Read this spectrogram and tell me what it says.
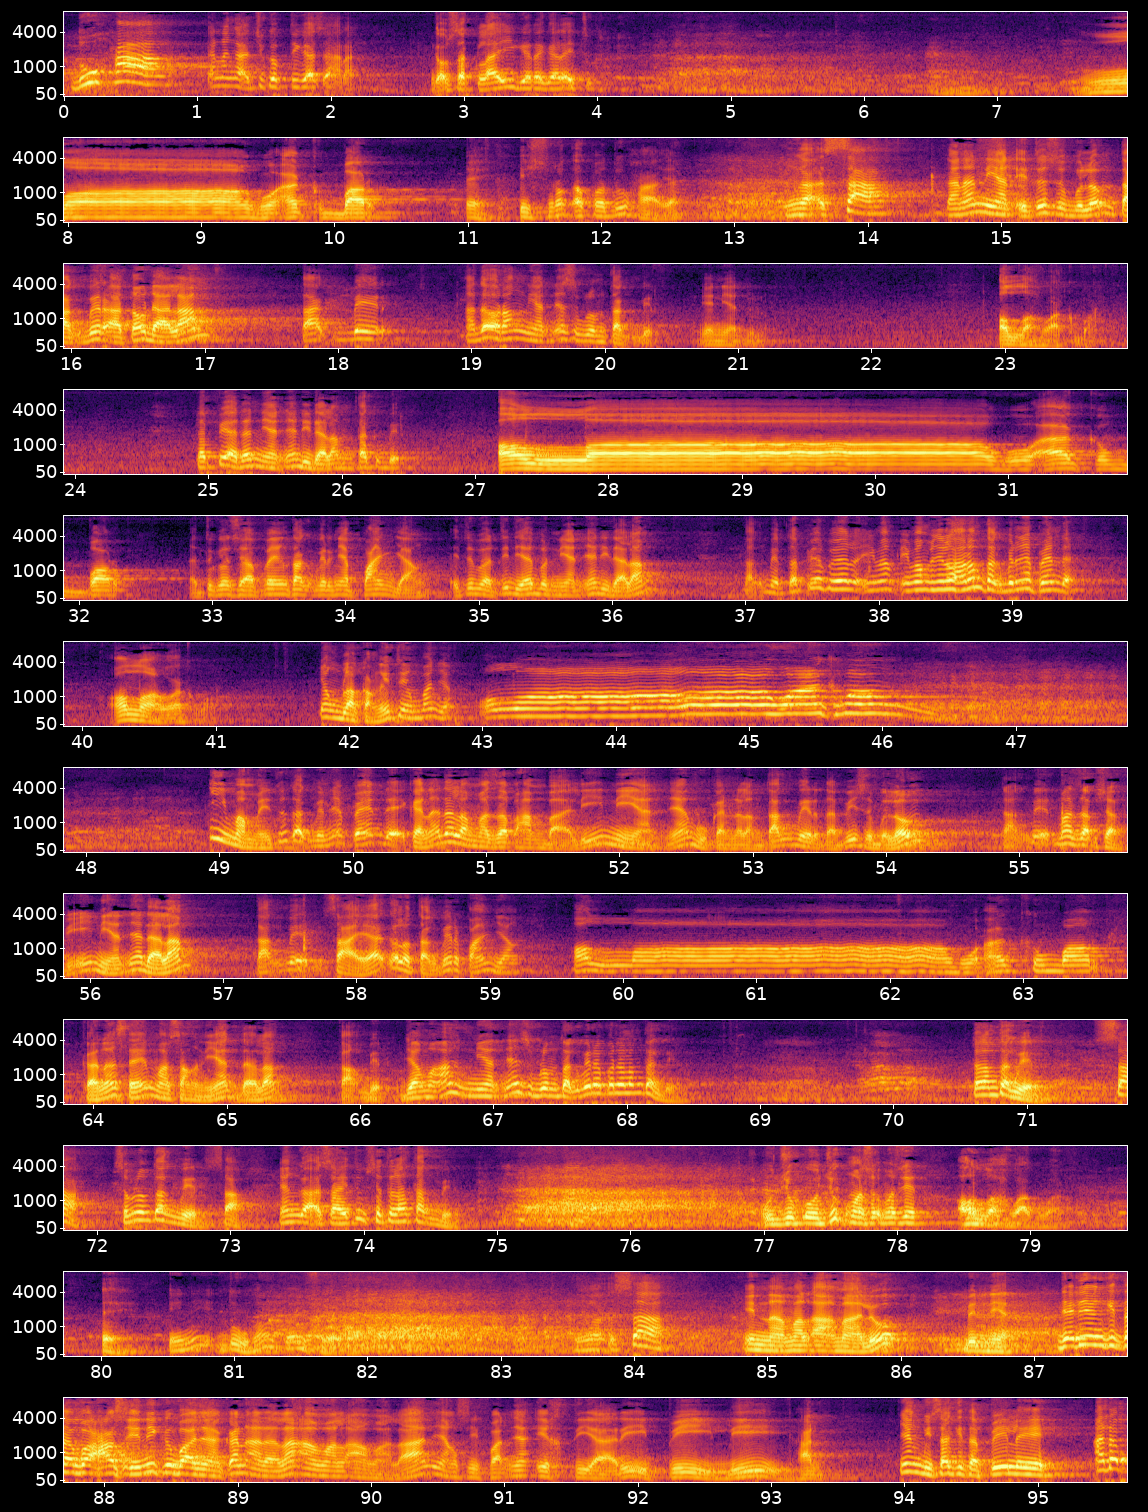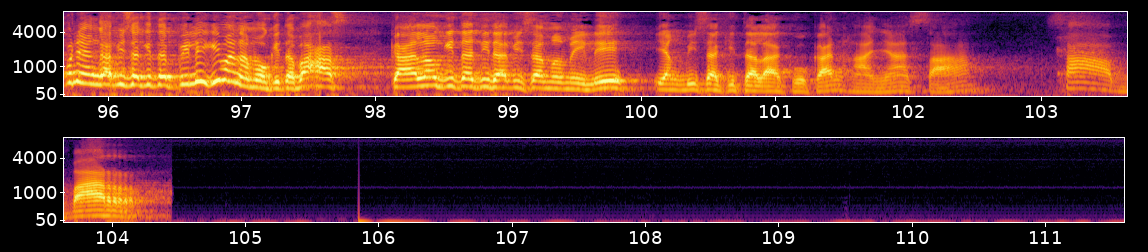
Duha. Karena nggak cukup tiga syarat. Nggak usah kelahi gara-gara itu. Allahu Akbar. Eh, isyrok apa duha ya? Enggak sah. Karena niat itu sebelum takbir atau dalam takbir. Ada orang niatnya sebelum takbir. Dia niat dulu. Allahu Akbar. Tapi ada niatnya di dalam takbir. Allahu Akbar. Itu kalau siapa yang takbirnya panjang, itu berarti dia berniatnya di dalam takbir. Tapi apa ya, Imam Imam Masjidil Haram takbirnya pendek. Allahu Akbar. Yang belakang itu yang panjang. Allahu Akbar. Imam itu takbirnya pendek karena dalam mazhab Hambali niatnya bukan dalam takbir tapi sebelum takbir. Mazhab Syafi'i niatnya dalam takbir. Saya kalau takbir panjang. Allahu Akbar. Karena saya masang niat dalam takbir. Jamaah niatnya sebelum takbir apa dalam takbir? Dalam takbir. Sah. Sebelum takbir, sah. Yang enggak sah itu setelah takbir. Ujuk-ujuk masuk masjid, Allah Akbar. Eh, ini duha sih? Enggak sah. Innamal a'malu binniyat. Jadi yang kita bahas ini kebanyakan adalah amal-amalan yang sifatnya ikhtiari, pilihan. Yang bisa kita pilih. Adapun yang nggak bisa kita pilih, gimana mau kita bahas? Kalau kita tidak bisa memilih, yang bisa kita lakukan hanya sa sabar.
